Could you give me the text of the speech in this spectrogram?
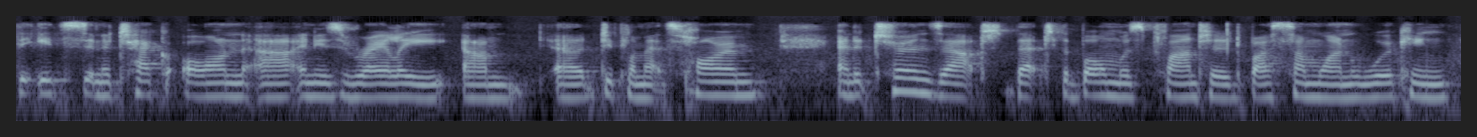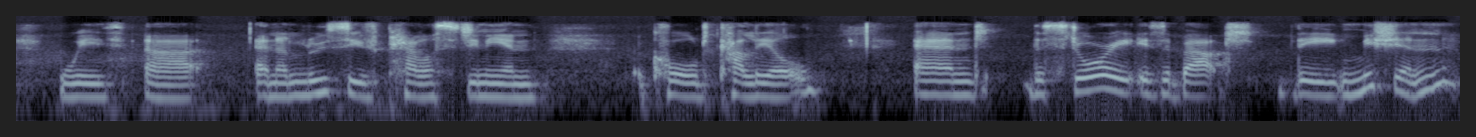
the, it's an attack on uh, an Israeli um, uh, diplomat's home. And it turns out that the bomb was planted by someone working with uh, an elusive Palestinian called Khalil. And the story is about the mission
